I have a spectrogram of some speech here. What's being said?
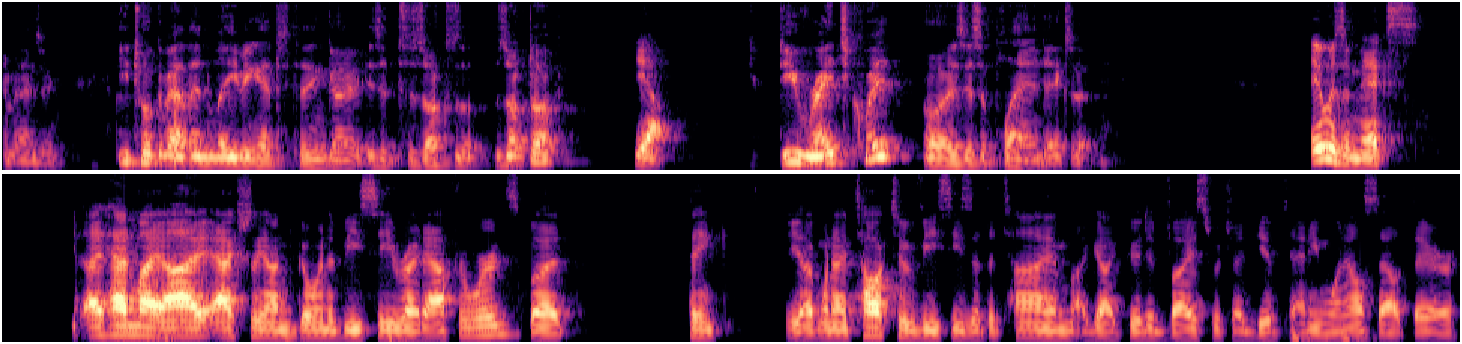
Amazing. You talk about then leaving it to then go. Is it to Zoc- ZocDoc? Yeah, Do you rage quit or is this a planned exit? It was a mix. I had my eye actually on going to VC right afterwards, but I think yeah, when I talked to VCs at the time, I got good advice, which I'd give to anyone else out there.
